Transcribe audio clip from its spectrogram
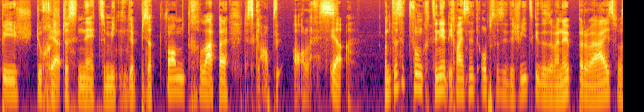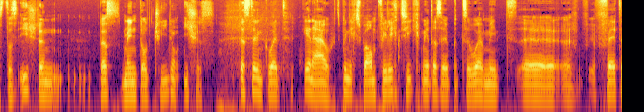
bist, du kannst Ja. das nicht zum irgendetwas an die Wand kleben, das geht für alles. Ja. Und das hat funktioniert. Ich weiß nicht, ob es das in der Schweiz gibt, also wenn jemand weiss, was das ist, dann das Mentolcino ist es. Das klingt gut. Genau. Jetzt bin ich gespannt. Vielleicht schickt mir das jemand zu mit äh, FedEx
